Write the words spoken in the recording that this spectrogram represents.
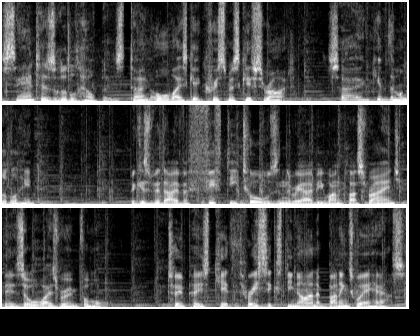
Santa's little helpers don't always get Christmas gifts right, so give them a little hint. Because with over 50 tools in the Ryobi One Plus range, there's always room for more. Two piece kit, 369 at Bunnings Warehouse.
